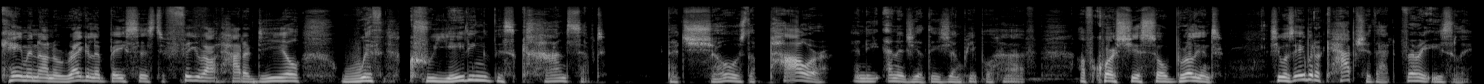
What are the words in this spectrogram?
Came in on a regular basis to figure out how to deal with creating this concept that shows the power and the energy that these young people have. Of course, she is so brilliant. She was able to capture that very easily.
